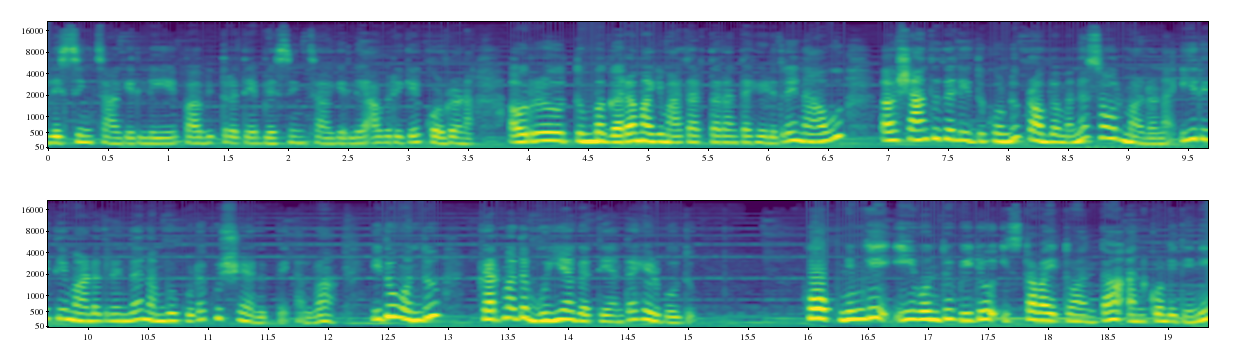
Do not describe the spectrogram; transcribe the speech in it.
ಬ್ಲೆಸ್ಸಿಂಗ್ಸ್ ಆಗಿರಲಿ ಪವಿತ್ರತೆ ಬ್ಲೆಸ್ಸಿಂಗ್ಸ್ ಆಗಿರಲಿ ಅವರಿಗೆ ಕೊಡೋಣ. ಅವರು ತುಂಬ ಗರಮಾಗಿ ಮಾತಾಡ್ತಾರೆ ಅಂತ ಹೇಳಿದರೆ ನಾವು ಶಾಂತದಲ್ಲಿ ಇದ್ದುಕೊಂಡು ಪ್ರಾಬ್ಲಮನ್ನು ಸಾಲ್ವ್ ಮಾಡೋಣ. ಈ ರೀತಿ ಮಾಡೋದ್ರಿಂದ ನಮಗೂ ಕೂಡ ಖುಷಿಯಾಗುತ್ತೆ ಅಲ್ವಾ? ಇದು ಒಂದು ಕರ್ಮದ ಗುಯ್ಯಗತಿ ಅಂತ ಹೇಳ್ಬೋದು. ಹೋಪ್ ನಿಮಗೆ ಈ ಒಂದು ವಿಡಿಯೋ ಇಷ್ಟವಾಯಿತು ಅಂತ ಅಂದ್ಕೊಂಡಿದ್ದೀನಿ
